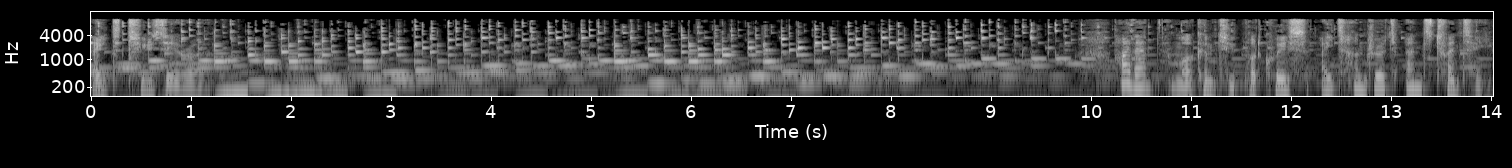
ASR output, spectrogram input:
820. Hi there, and welcome to PodQuiz 820.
